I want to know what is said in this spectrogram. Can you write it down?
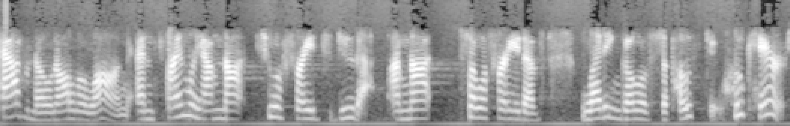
have known all along and finally I'm not too afraid to do that. I'm not so afraid of letting go of supposed to. Who cares?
